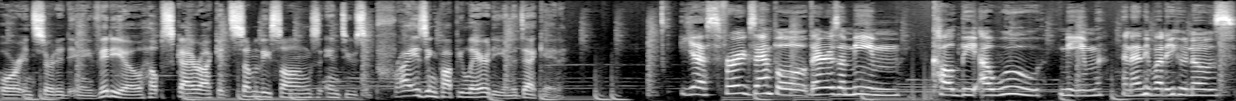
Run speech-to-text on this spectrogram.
or inserted in a video, helped skyrocket some of these songs into surprising popularity in the decade. Yes, for example, there is a meme called the Awoo meme, and anybody who knows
